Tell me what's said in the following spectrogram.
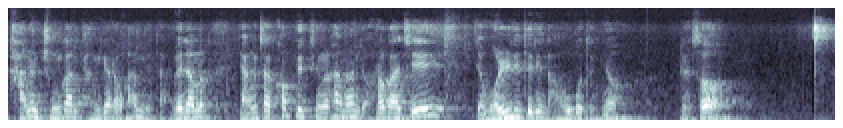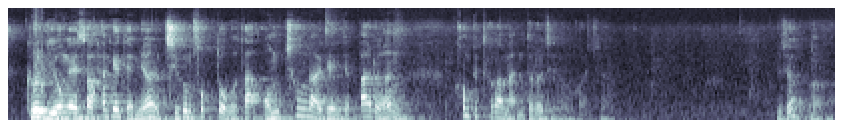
가는 중간 단계라고 합니다. 왜냐하면 양자 컴퓨팅을 하는 여러 가지 원리들이 나오거든요. 그래서 그걸 이용해서 하게 되면 지금 속도보다 엄청나게 이제 빠른 컴퓨터가 만들어지는 거죠. 그죠? 어.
